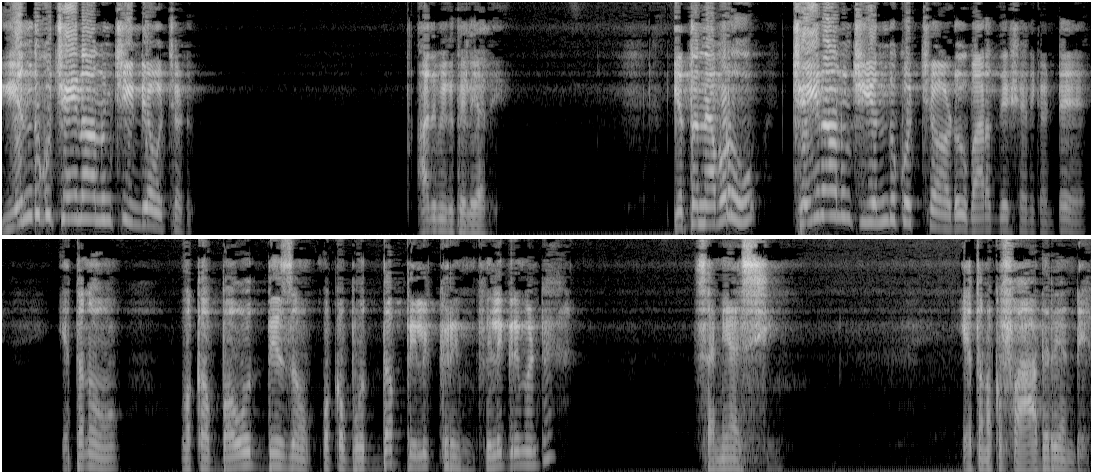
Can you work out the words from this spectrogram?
ఎందుకు చైనా నుంచి ఇండియా వచ్చాడు? అది మీకు తెలియాలి. ఇతనెవరు? చైనా నుంచి ఎందుకు వచ్చాడు భారతదేశానికంటే? ఇతను ఒక బౌద్ధిజం ఒక బుద్ధ పిలిగ్రిమ్. పిలిగ్రిమ్ అంటే సన్యాసి. ఇతను ఒక ఫాదరే అండి.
